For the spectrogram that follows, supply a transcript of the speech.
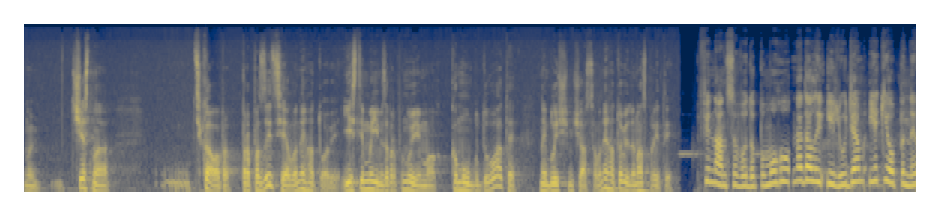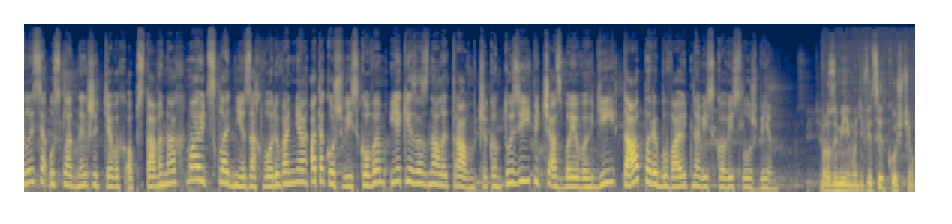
Ну, чесно, цікава пропозиція, вони готові. Якщо ми їм запропонуємо, кому будувати найближчим часом, вони готові до нас прийти. Фінансову допомогу надали і людям, які опинилися у складних життєвих обставинах, мають складні захворювання, а також військовим, які зазнали травм чи контузій під час бойових дій та перебувають на військовій службі. Ми розуміємо дефіцит коштів,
